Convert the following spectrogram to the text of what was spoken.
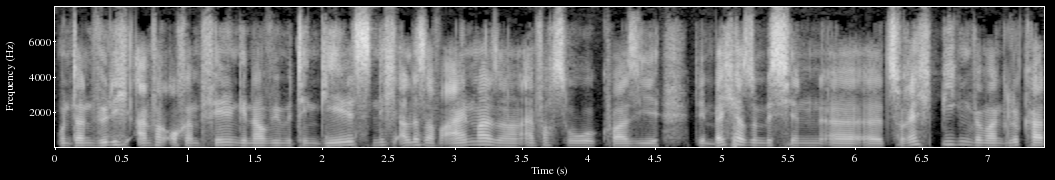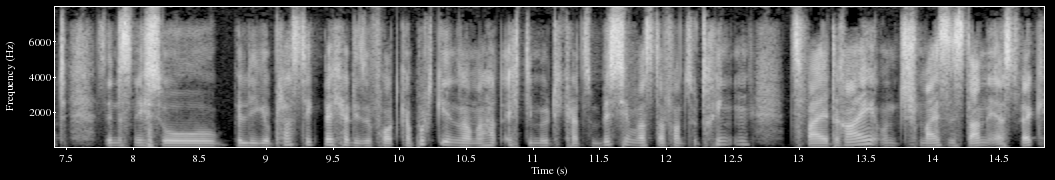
Und dann würde ich einfach auch empfehlen, genau wie mit den Gels, nicht alles auf einmal, sondern einfach so quasi den Becher so ein bisschen äh, äh, zurechtbiegen. Wenn man Glück hat, sind es nicht so billige Plastikbecher, die sofort kaputt gehen, sondern man hat echt die Möglichkeit, so ein bisschen was davon zu trinken, zwei, drei und schmeißt es dann erst weg.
